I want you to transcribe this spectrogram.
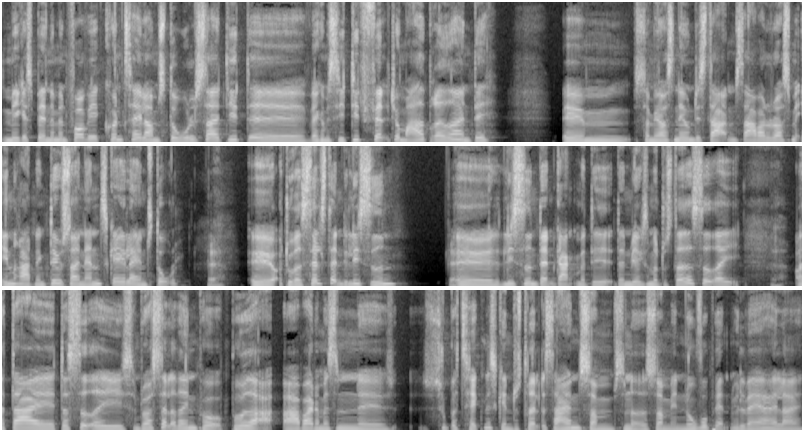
mega spændende, men for at vi ikke kun taler om stole, så er dit, øh, hvad kan man sige, dit felt jo meget bredere end det. Øhm, som jeg også nævnte i starten, så arbejder du også med indretning. Det er jo så en anden skala af en stol. Øh, og du har været selvstændig lige siden. Ja. Øh, lige siden den gang med det, den virksomhed, du stadig sidder i. Ja. Og der, øh, der sidder I, som du også selv har været inde på, både at arbejde med sådan øh, super teknisk industriel design, som sådan noget som en Novopen vil være, eller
